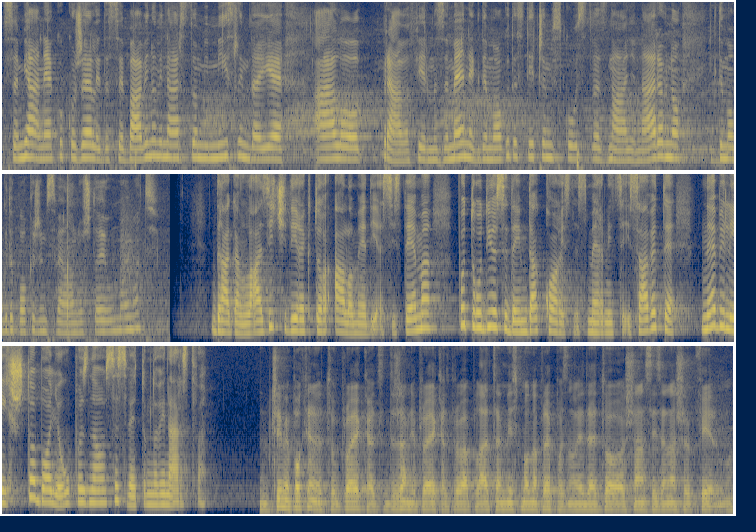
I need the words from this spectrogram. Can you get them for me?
sam ja neko ko želi da se bavi novinarstvom i mislim da je Alo prava firma za mene, gde mogu da stičem iskustva, znanje naravno, i gde mogu da pokažem sve ono što je u mojoj moći. Dragan Lazić, direktor Alo Media sistema, potrudio se da im da korisne smernice i savete, ne bi li ih što bolje upoznao sa svetom novinarstva. Čim je pokrenut projekat, državni projekat Prva plata, mi smo odmah prepoznali da je to šansa i za našu firmu.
